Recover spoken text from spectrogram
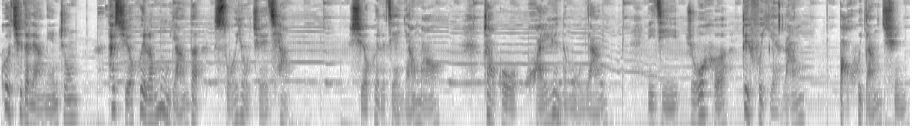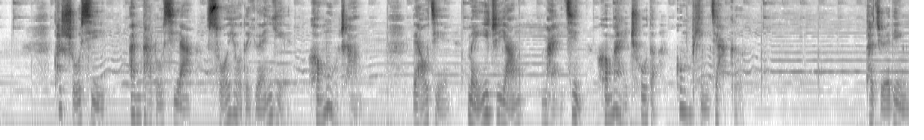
过去的两年中，他学会了牧羊的所有诀窍，学会了剪羊毛、照顾怀孕的母羊，以及如何对付野狼、保护羊群。他熟悉安达卢西亚所有的原野和牧场。了解每一只羊买进和卖出的公平价格，他决定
